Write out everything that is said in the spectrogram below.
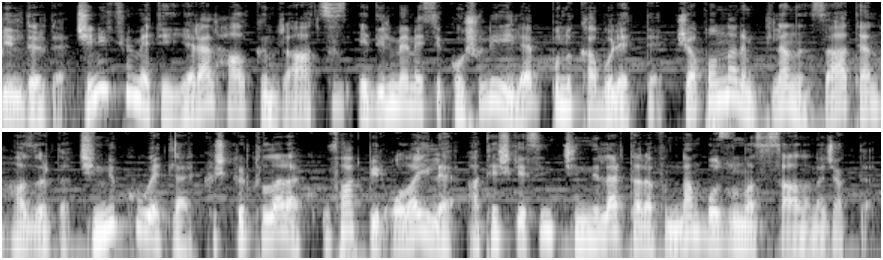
bildirdi. Çin hükümeti yerel halkın rahatsız edilmemesi koşulu ile bunu kabul etti. Japonların planı zaten hazırdı. Çinli kuvvetler kışkırtılarak ufak bir olay ile ateşkesin Çinliler tarafından bozulması sağlanacaktı.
